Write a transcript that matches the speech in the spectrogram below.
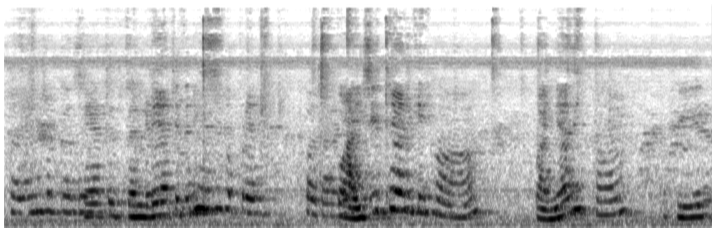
ਪਤਾ ਨਹੀਂ ਲੱਗਣ ਦੇ ਸਿਆ ਤੇ ਤੰਗੜਿਆਂ ਚ ਤਾਂ ਨਹੀਂ ਉਹਦੇ ਕੱਪੜੇ? ਪਤਾ ਨੀ। ਪਾਈ ਸੀ ਇੱਥੇ ਆਣ ਕੇ? ਹਾਂ। ਪਾਈਆਂ ਦੀ ਹਾਂ। ਫਿਰ?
